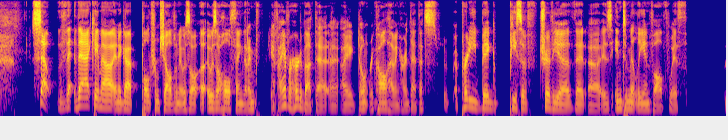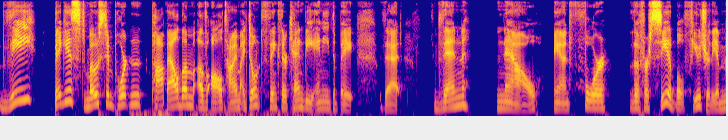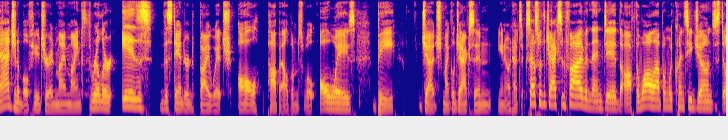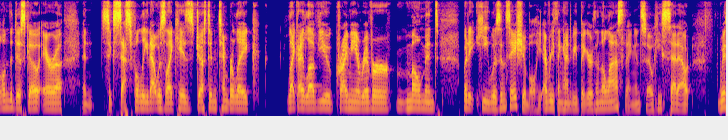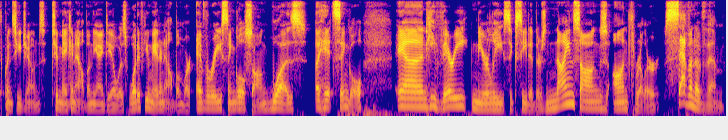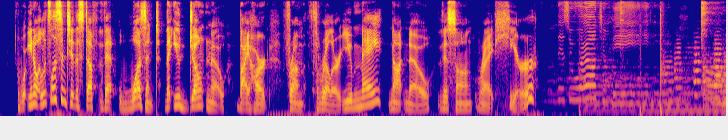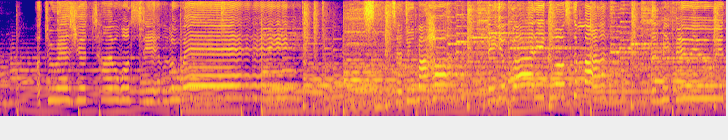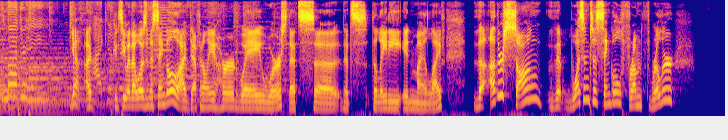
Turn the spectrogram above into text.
So th- that came out and it got pulled from shelves, and it was a, uh, it was a whole thing that I'm. If I ever heard about that, I, I don't recall having heard that. That's a pretty big piece of trivia that uh, is intimately involved with the biggest, most important pop album of all time. I don't think there can be any debate that then, now, and for the foreseeable future, the imaginable future in my mind, Thriller is the standard by which all pop albums will always be judged. Michael Jackson, you know, it had success with the Jackson 5 and then did the Off the Wall album with Quincy Jones, still in the disco era, and successfully. That was like his Justin Timberlake, Like I Love You, Cry Me a River moment. But it, he was insatiable. He everything had to be bigger than the last thing, and so he set out with Quincy Jones to make an album. The idea was, what if you made an album where every single song was a hit single? And he very nearly succeeded. There's nine songs on Thriller, seven of them. Were, you know, let's listen to the stuff that wasn't, that you don't know by heart from Thriller. You may not know this song right here. A treasured time away. So listen to my heart, lay your body close to mine. Let me fill you with my dream. Yeah, I can see why that wasn't a single. I've definitely heard way worse. That's uh, that's the lady in my life. The other song that wasn't a single from Thriller,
